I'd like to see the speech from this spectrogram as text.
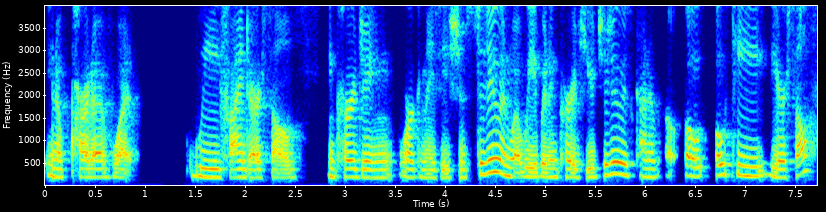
you know, part of what we find ourselves encouraging organizations to do and what we would encourage you to do is kind of ot yourself.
